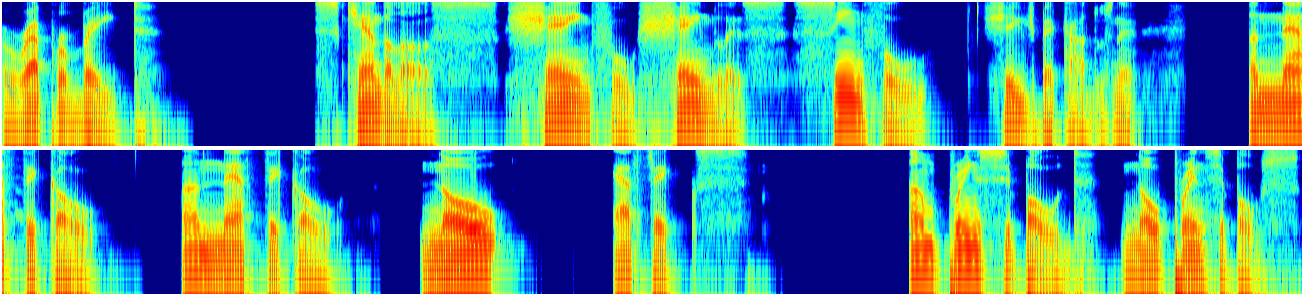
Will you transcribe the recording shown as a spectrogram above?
reprobate, scandalous, shameful, shameless, sinful, cheio de pecados, né? Unethical, unethical, no ethics, unprincipled, no principles,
